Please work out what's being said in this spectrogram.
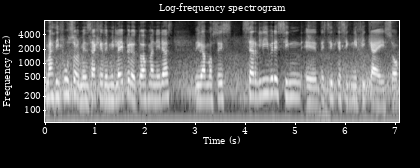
más difuso el mensaje de mi ley, pero de todas maneras, digamos, es ser libre sin eh, decir qué significa eso.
